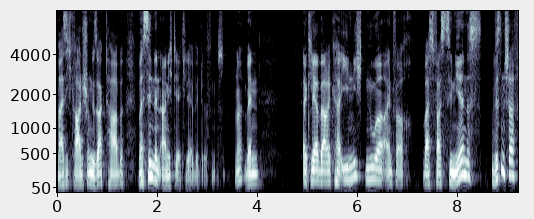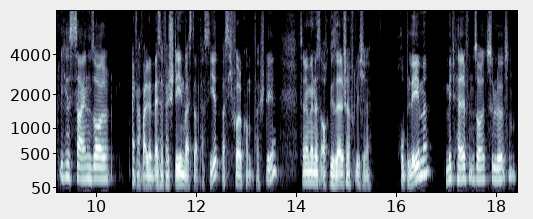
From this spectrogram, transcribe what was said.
was ich gerade schon gesagt habe, was sind denn eigentlich die Erklärbedürfnisse? Ne? Wenn erklärbare KI nicht nur einfach was Faszinierendes Wissenschaftliches sein soll, Einfach weil wir besser verstehen, was da passiert, was ich vollkommen verstehe, sondern wenn es auch gesellschaftliche Probleme mithelfen soll zu lösen,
